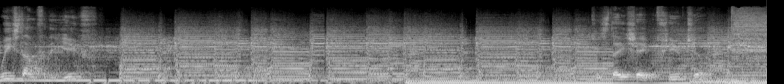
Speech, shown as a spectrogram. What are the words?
We stand for the youth. Because they shape the future.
